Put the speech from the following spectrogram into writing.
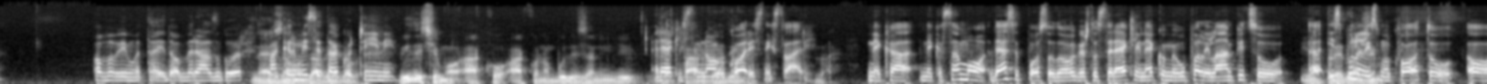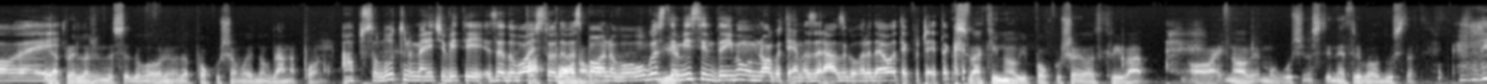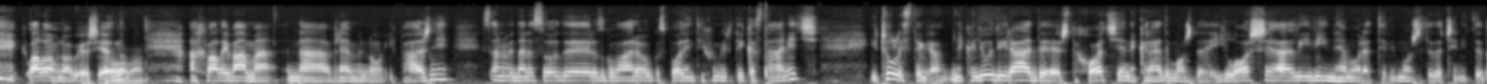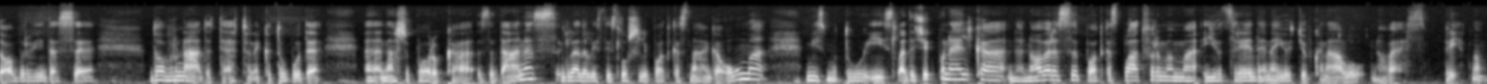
obavimo taj dobar razgovor, Ne makar znamo mi se tako dobro. čini. Vidjet ćemo ako, ako nam bude zanimljiv. za Rekli ste mnogo godina. korisnih stvari. Da. Neka, neka samo 10% od ovoga što ste rekli nekome upali lampicu, Ja a, ispunili smo kvotu. Ovaj, Ja predlažem da se dogovorimo da pokušamo jednog dana ponovo. Apsolutno, meni će biti zadovoljstvo Pa, da vas ponovo. ugostim. Jer- Mislim da imamo mnogo tema za razgovor, da je ovo tek početak. Svaki novi pokušaj otkriva ovaj, nove mogućnosti. Ne treba odustati. Hvala vam mnogo još jednom. Hvala vam. A hvala i vama na vremenu i pažnji. Sa mnom je danas ovde razgovarao gospodin Tihomir Tika Stanić i čuli ste ga. Neka ljudi rade šta hoće, neka rade možda i loše, ali vi ne morate. Vi možete da činite dobro i da se dobro nadate. Eto, neka to bude e, naša poruka za danas. Gledali ste i slušali podcast Snaga Uma. Mi smo tu i sledećeg poneljka na Nova RS podcast platformama i od srede na YouTube kanalu Nova S. Prijetno!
